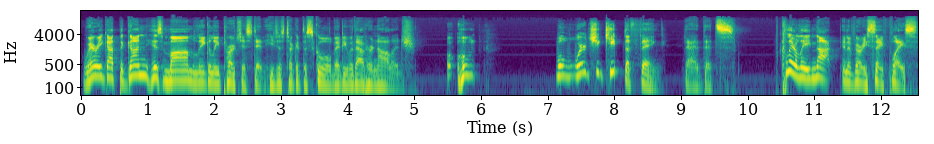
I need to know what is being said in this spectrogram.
Where he got the gun, his mom legally purchased it. He just took it to school, maybe without her knowledge. who? Well, where'd she keep the thing? That that's clearly not in a very safe place.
